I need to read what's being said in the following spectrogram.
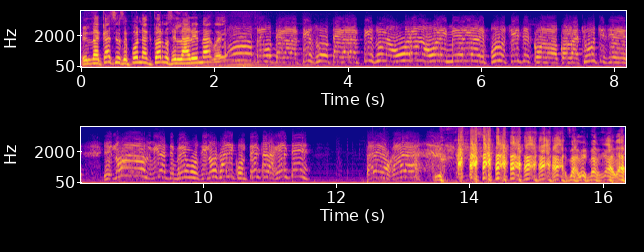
el Nacasio se pone a actuarlos en la arena, güey. No, primo, te garantizo, te garantizo una hora, una hora y media de puros chistes con, lo- con la chuchis y, y no, olvídate, primo, si no sale contenta la gente, sale enojada. Sale enojada.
